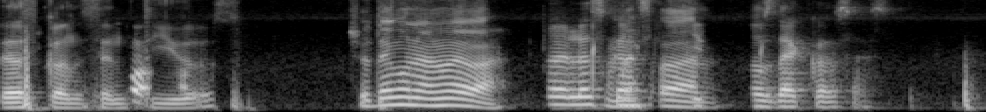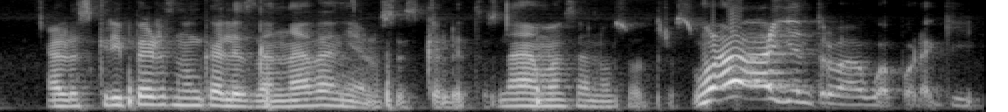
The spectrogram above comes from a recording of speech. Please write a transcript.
De los consentidos. Yo tengo una nueva. Todos los Una consentidos nos da cosas. A los creepers nunca les da nada, ni a los esqueletos, nada más a nosotros. ¡Ay! Entró agua por aquí.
